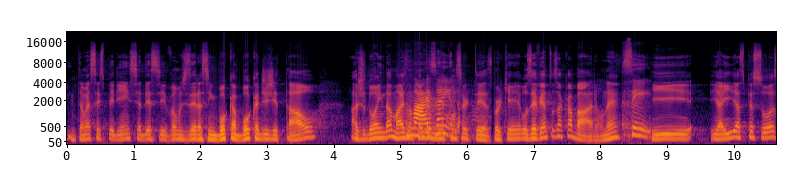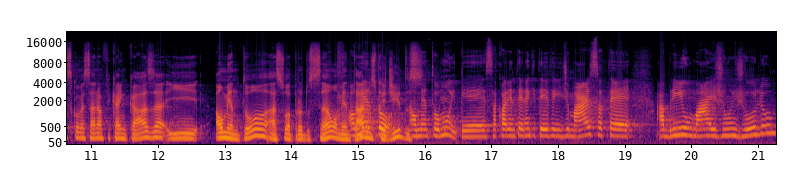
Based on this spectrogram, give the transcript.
então essa experiência desse, vamos dizer assim, boca a boca digital ajudou ainda mais na mais pandemia, ainda. com certeza. Porque os eventos acabaram, né? Sim. E, e aí as pessoas começaram a ficar em casa e Aumentou a sua produção? Aumentaram aumentou, os pedidos? Aumentou muito. Essa quarentena que teve aí de março até abril, maio, junho, julho,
